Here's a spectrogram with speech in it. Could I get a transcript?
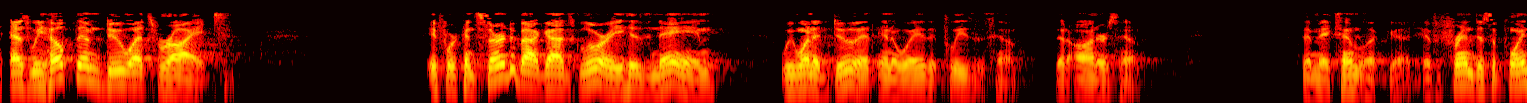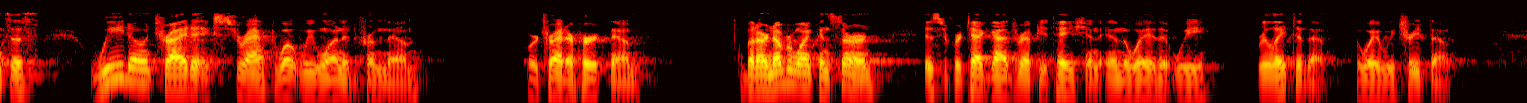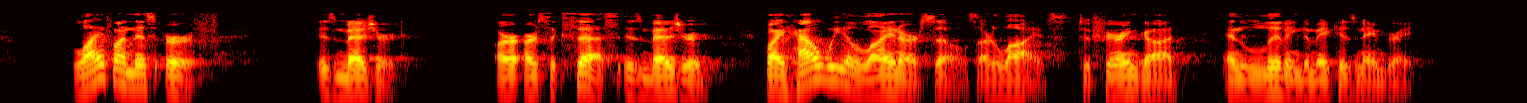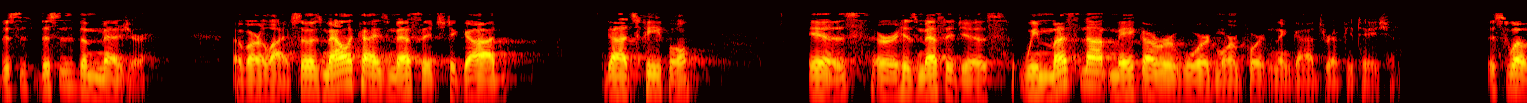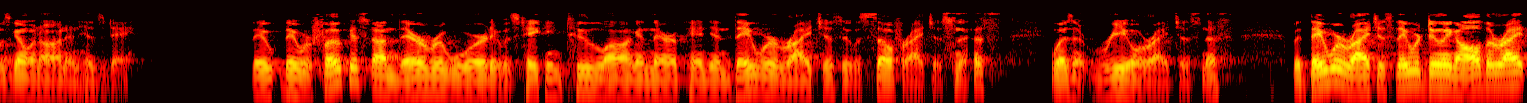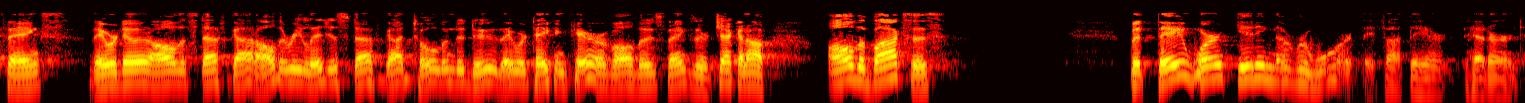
As we help them do what's right, if we're concerned about God's glory, His name, we want to do it in a way that pleases Him, that honors Him that makes him look good. If a friend disappoints us, we don't try to extract what we wanted from them or try to hurt them. But our number one concern is to protect God's reputation in the way that we relate to them, the way we treat them. Life on this earth is measured. Our, our success is measured by how we align ourselves, our lives, to fearing God and living to make his name great. This is, this is the measure of our life. So as Malachi's message to God, God's people is, or his message is, we must not make our reward more important than God's reputation. This is what was going on in his day. They, they were focused on their reward. It was taking too long in their opinion. They were righteous. It was self-righteousness wasn't real righteousness. But they were righteous. They were doing all the right things. They were doing all the stuff God, all the religious stuff God told them to do. They were taking care of all those things. They were checking off all the boxes. But they weren't getting the reward they thought they had earned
